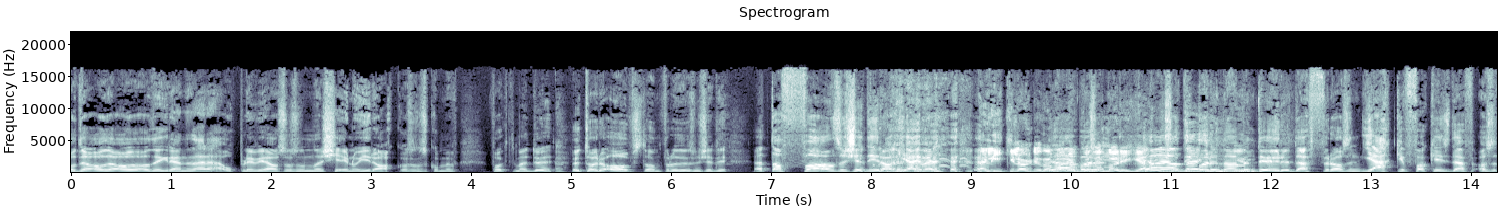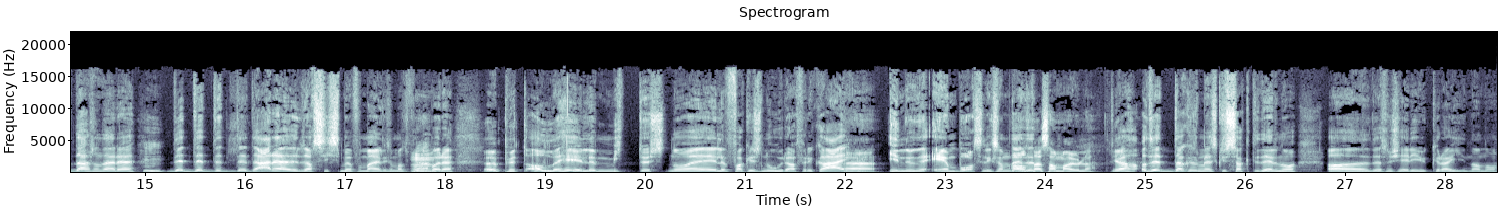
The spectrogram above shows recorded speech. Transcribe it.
Og det, og, det, og, det greiene der opplever jeg også, som det skjer noe i Irak og sånn, så kommer folk til meg Du, tar du avstand fra det som skjedde i Ja, da faen som skjedde i Irak, jeg vel! Jeg er like langt unna Ja, Marokko som Norge. Ja, ja, de Det er bare Nei, men dere derfra sånn. Jeg er ikke fuckings derfra. Altså, det er sånn derre det, det, det, det der er rasisme for meg, liksom. At folk bare øh, Putt alle, hele Midtøsten og eller fuckings Nord-Afrika er Ja. innunder én bås, liksom. Det, Alt er samme ulla. ja, og det, er akkurat som jeg skulle sagt til dere nå ah, Det som skjer i Ukraina nå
